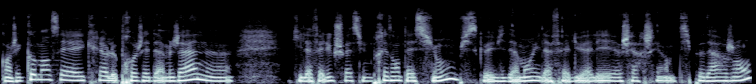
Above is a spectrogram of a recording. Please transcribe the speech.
quand j'ai commencé à écrire le projet d'Ame Jeanne, qu'il a fallu que je fasse une présentation, puisque évidemment il a fallu aller chercher un petit peu d'argent.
